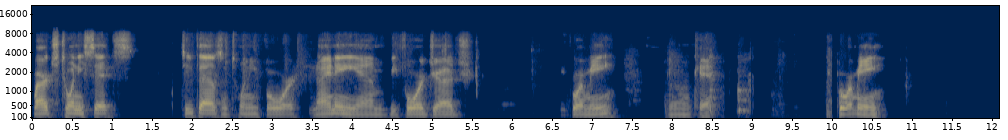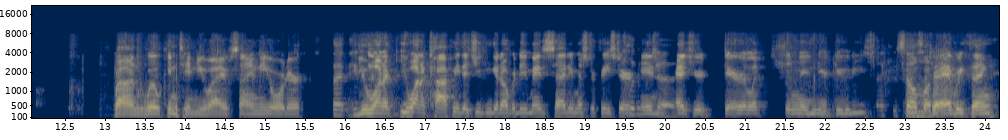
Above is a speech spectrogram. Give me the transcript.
March twenty-six, two thousand twenty-four, nine AM before judge. Before me? Okay. Before me. Bond will continue. I have signed the order. That he- You want a, you want a copy that you can get over to the Humane Society, Mr. Feaster, Please, in, Judge. as your dereliction in your duties Thank you so much. to everything?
